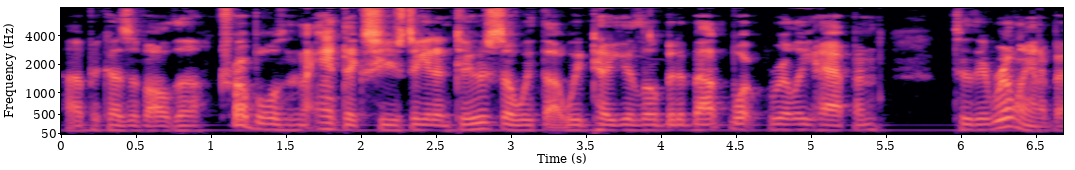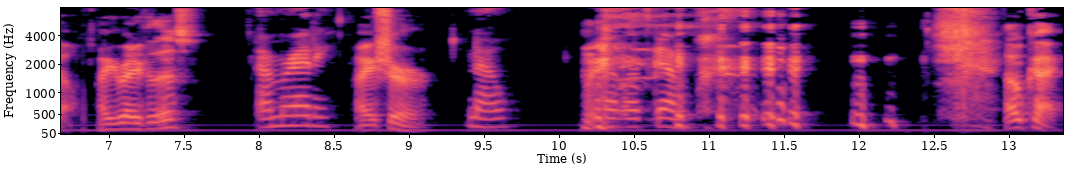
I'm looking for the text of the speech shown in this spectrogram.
Uh, because of all the troubles and the antics she used to get into, so we thought we'd tell you a little bit about what really happened to the real Annabelle. Are you ready for this? I'm ready. Are you sure? No. But let's go. okay.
